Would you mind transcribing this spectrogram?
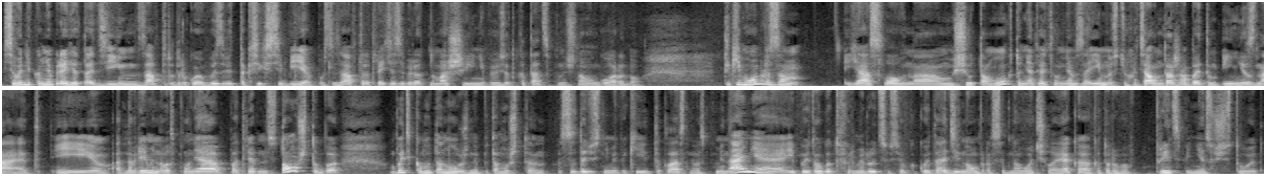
Сегодня ко мне приедет один, завтра другой вызовет такси к себе, послезавтра третий заберет на машине, повезет кататься по ночному городу. Таким образом, я словно мщу тому, кто не ответил мне взаимностью, хотя он даже об этом и не знает. И одновременно восполняю потребность в том, чтобы быть кому-то нужной, потому что создаю с ними какие-то классные воспоминания, и по итогу это формируется все в какой-то один образ одного человека, которого, в принципе, не существует.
